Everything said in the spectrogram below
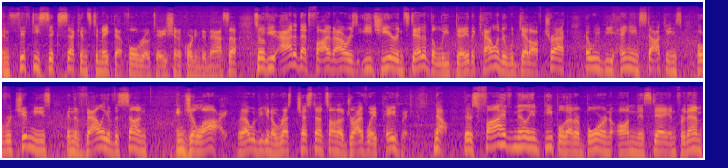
and 56 seconds to make that full rotation, according to NASA. So if you added that five hours each year instead of the leap day, the calendar would get off track and we'd be hanging stockings over chimneys in the Valley of the Sun in July. That would, you know, rest chestnuts on a driveway pavement. Now, there's 5 million people that are born on this day, and for them,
